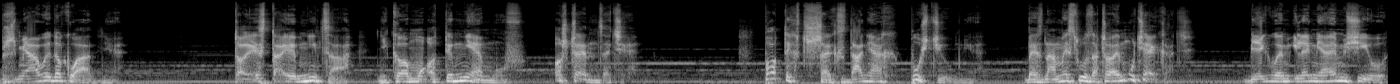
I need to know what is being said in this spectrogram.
Brzmiały dokładnie. To jest tajemnica, nikomu o tym nie mów. Oszczędzę cię. Po tych trzech zdaniach puścił mnie. Bez namysłu zacząłem uciekać. Biegłem ile miałem sił.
